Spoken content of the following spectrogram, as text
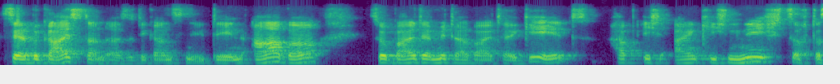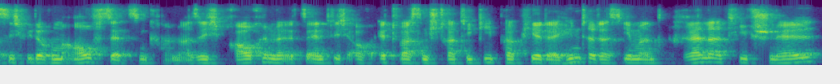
sehr begeisternd, also die ganzen Ideen. Aber sobald der Mitarbeiter geht, habe ich eigentlich nichts, auf das ich wiederum aufsetzen kann. Also ich brauche letztendlich auch etwas, ein Strategiepapier dahinter, dass jemand relativ schnell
